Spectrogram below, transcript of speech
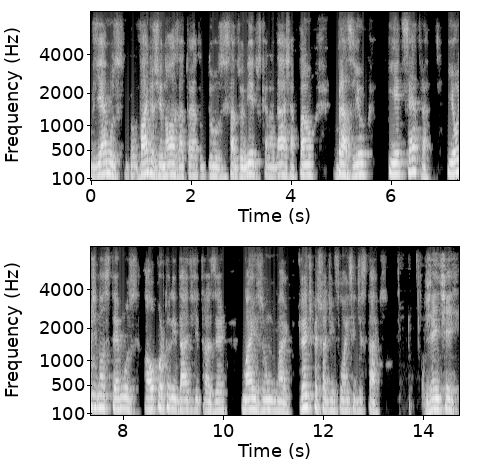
Viemos vários de nós da Toyota dos Estados Unidos, Canadá, Japão, Brasil, e etc. E hoje nós temos a oportunidade de trazer mais uma grande pessoa de influência e destaque. Gente,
